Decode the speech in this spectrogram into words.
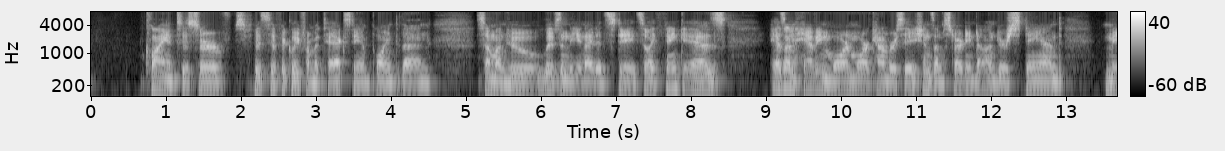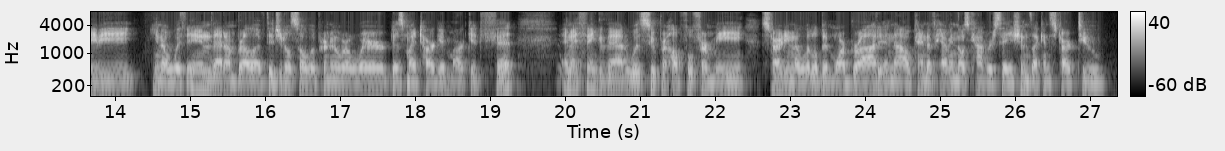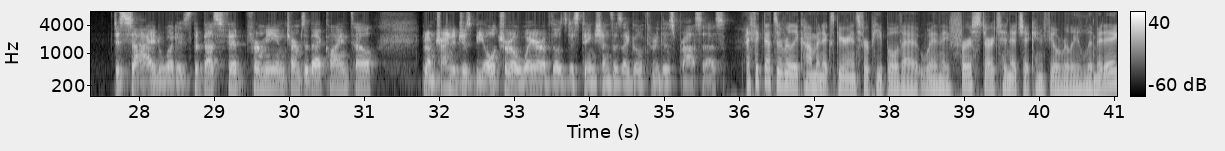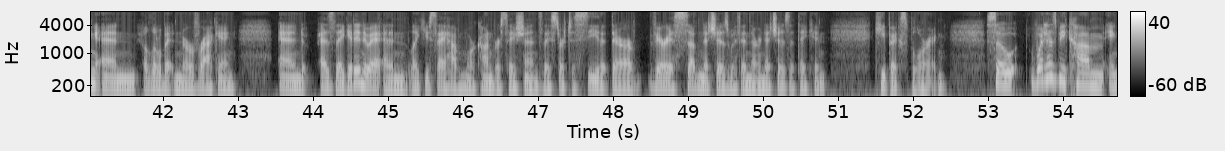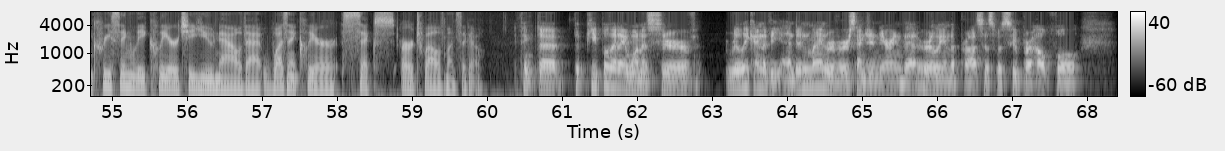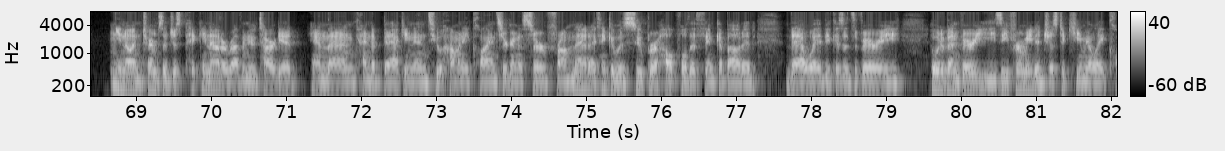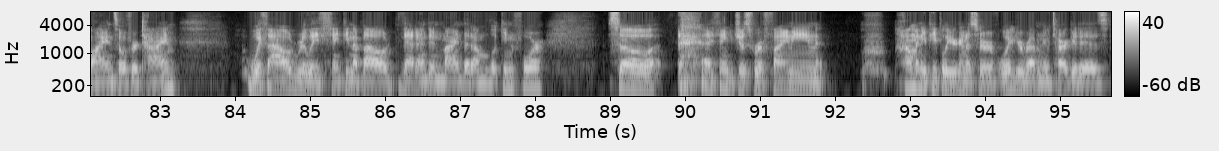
client to serve specifically from a tax standpoint than someone who lives in the United States. So I think as as I'm having more and more conversations, I'm starting to understand maybe you know within that umbrella of digital solopreneur where does my target market fit and I think that was super helpful for me starting a little bit more broad and now kind of having those conversations. I can start to decide what is the best fit for me in terms of that clientele. But I'm trying to just be ultra aware of those distinctions as I go through this process. I think that's a really common experience for people that when they first start to niche, it can feel really limiting and a little bit nerve wracking. And as they get into it and, like you say, have more conversations, they start to see that there are various sub niches within their niches that they can keep exploring. So, what has become increasingly clear to you now that wasn't clear six or 12 months ago? I think the, the people that I want to serve really kind of the end in mind, reverse engineering that early in the process was super helpful. You know, in terms of just picking out a revenue target and then kind of backing into how many clients you're going to serve from that. I think it was super helpful to think about it that way because it's very, it would have been very easy for me to just accumulate clients over time without really thinking about that end in mind that I'm looking for. So I think just refining how many people you're going to serve, what your revenue target is.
